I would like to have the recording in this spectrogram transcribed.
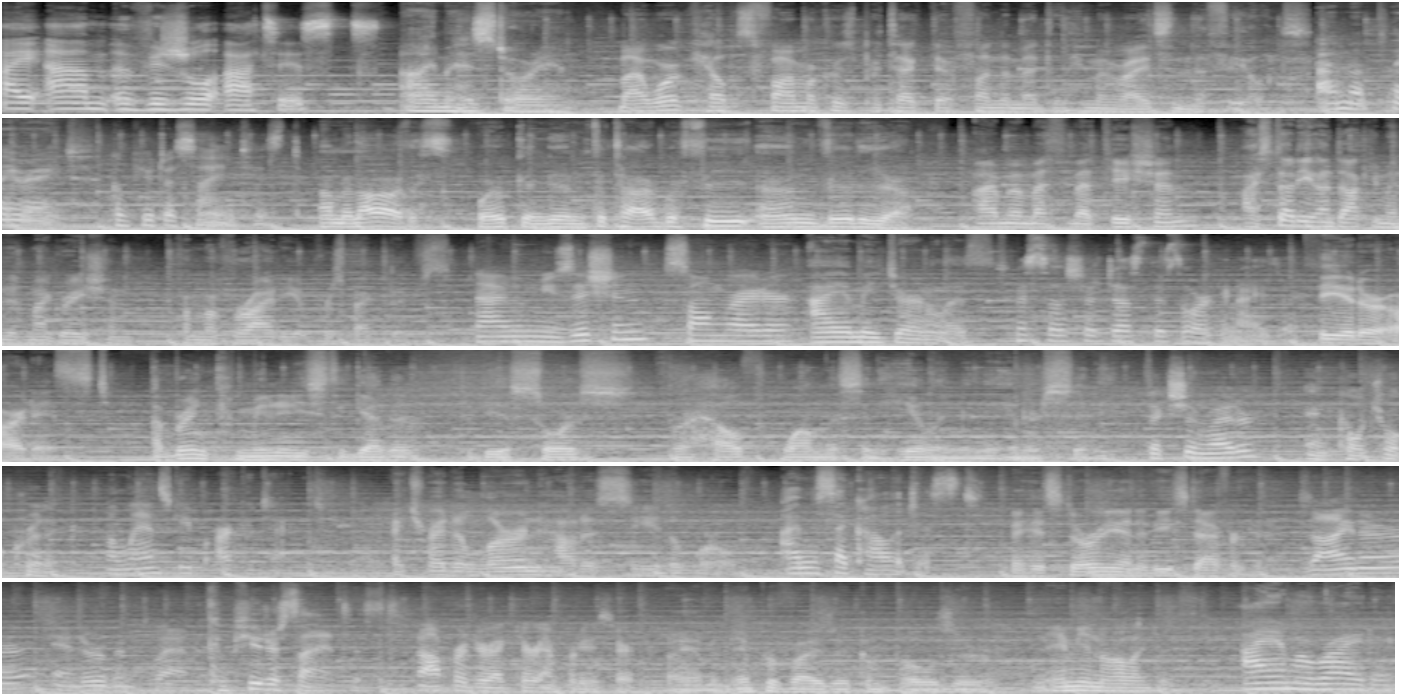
I am a visual artist. I'm a historian. My work helps farm workers protect their fundamental human rights in the fields. I'm a playwright, computer scientist. I'm an artist working in photography and video. I'm a mathematician. I study undocumented migration from a variety of perspectives. I'm a musician, songwriter. I am a journalist. I'm a social justice organizer. Theater artist. I bring communities together to be a source for health, wellness, and healing in the inner city. Fiction writer and cultural critic. A landscape architect. I try to learn how to see the world. I'm a psychologist. A historian of East Africa. Designer and urban planner. Computer scientist. Opera director and producer. I am an improviser, composer. An immunologist. I am a writer.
